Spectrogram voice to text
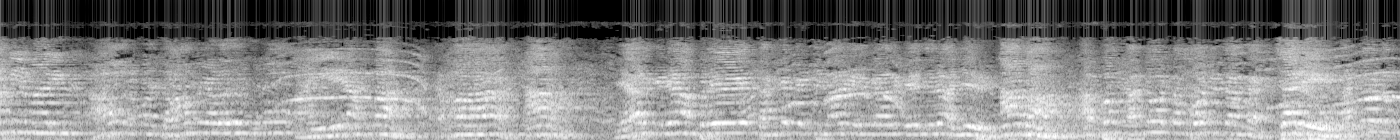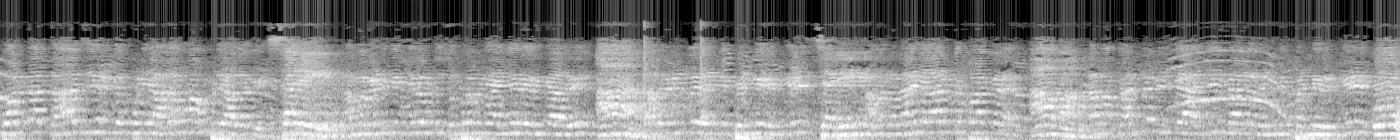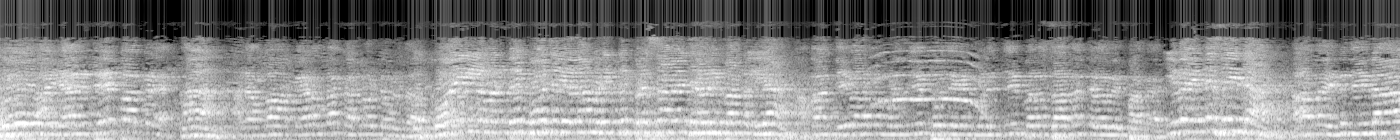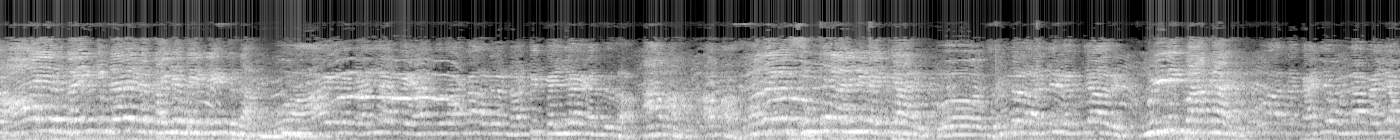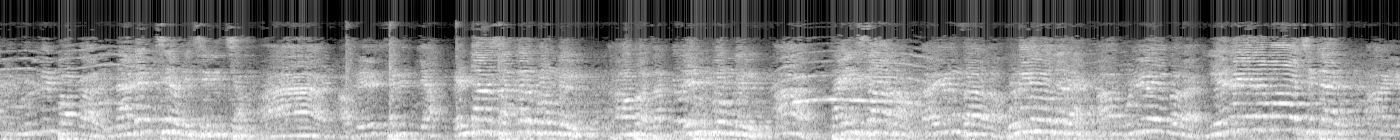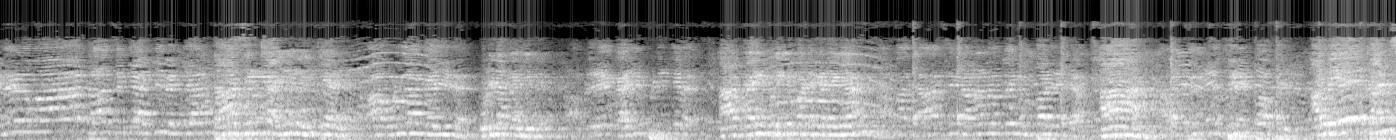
சாமிய மாதிரி சாமி அழகு இருக்குமோ? ஐயே அப்பா ஏற்கனவே அப்படியே தங்க கட்டி மாதிரி இருக்காரு வேதியில ஐயரு ஆமா. அப்ப கண்ணோட்டம் போட்டுட்டாங்க சரி. கண்ணோட்டம் போட்டா தாசி இருக்கக்கூடிய அழகும் அப்படி அழகு சரி. நம்ம வீட்டுக்கு கீழே விட்டு சுப்பிரமணிய ஐயர் இருக்காரு அவர் வீட்டுல ரெண்டு பெண்ணு இருக்கு சரி. அவரெல்லாம் யாருக்கு பாக்கல ஆமா. நம்ம கண்ண வீட்டு ஐயர் மேல ரெண்டு பெண்ணு இருக்கு. ஓஹோ. நான் கோயில்ல வந்து பூஜை எல்லாம் முடித்து பிரசாதம் செலவழிப்பாங்க இல்லையா? அம்மா தீபாவளி முடிஞ்சு பூஜைகள் முடிஞ்சு பிரசாதம் செலவழிப்பாங்க. இவர் என்ன செய்தார் ஆமா என்ன செய்தா? ஆயிரம் கைக்கு மேல இந்த கையை போய் கேட்டுதான் ஆயிரம் கையா ஏந்துதாங்க அதுல நடு கையா ஏந்துதான் ஆமா. ஆமா. முதல்ல சுண்டல் அள்ளி வைக்காரு. ஓ சுண்டல் அள்ளி வச்சாரு முள்ளி பார்க்காரு. கையா அப்படி நுள்ளி பாக்காரு நகைச்சு அப்படி சிரிச்சான். ஆ, அப்படியே சிரிக்கா. ரெண்டாவது சக்கரை பொங்கல். ஆமா சக்கரை வெண் பொங்கல். தயிர் சாதம். தயிர் சாதம். புளியோதரை. புளியோதரை. இணையமா வச்சுட்டாரு. இணையமா தாசிக்கு அள்ளி வைக்காரு. தாசிக்கு அள்ளி வைக்காரு. உள்ளா கையில. உள்ள கையில. அப்படியே கை பிடிக்கல. நான் கை பிடிக்க மாட்டேங்கிறேங்க ஆமா தாசி நடனத்தை நிப்பாட்டிட்டா. அப்படியே கண்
